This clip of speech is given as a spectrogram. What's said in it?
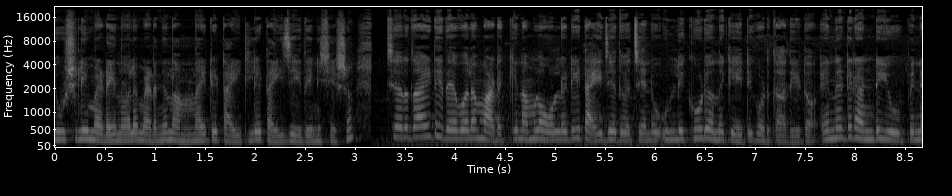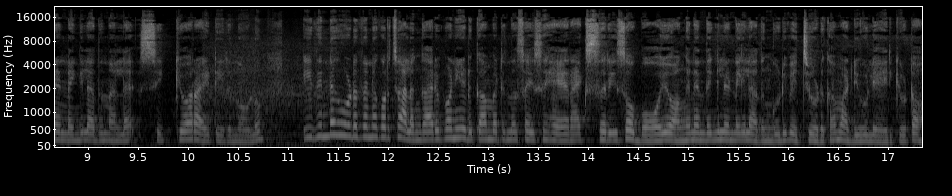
യൂഷ്വലി മെടയുന്ന പോലെ മെടഞ്ഞ് നന്നായിട്ട് ടൈറ്റിൽ ടൈ ചെയ്തതിന് ശേഷം ചെറുതായിട്ട് ഇതേപോലെ മടക്കി നമ്മൾ ഓൾറെഡി ടൈ ചെയ്ത് വെച്ചതിന്റെ ഉള്ളിൽ കൂടി ഒന്ന് കയറ്റി കൊടുത്താൽ മതി കേട്ടോ എന്നിട്ട് രണ്ട് യൂപ്പിന് ഉണ്ടെങ്കിൽ അത് നല്ല സെക്യൂർ ആയിട്ട് ഇരുന്നോളും. ഇതിന്റെ കൂടെ തന്നെ കുറച്ച് അലങ്കാരപ്പണി എടുക്കാൻ പറ്റുന്ന സൈസ് ഹെയർ ആക്സസറീസോ ബോയോ അങ്ങനെ എന്തെങ്കിലും ഉണ്ടെങ്കിൽ അതും കൂടി വെച്ച് കൊടുക്കാം. അടിപൊളിയായിരിക്കും കേട്ടോ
